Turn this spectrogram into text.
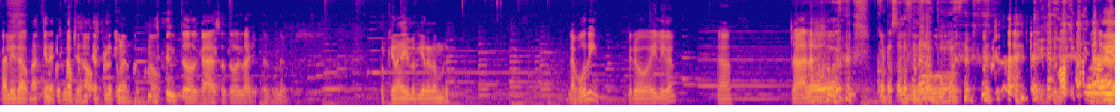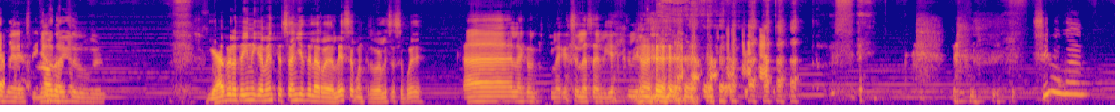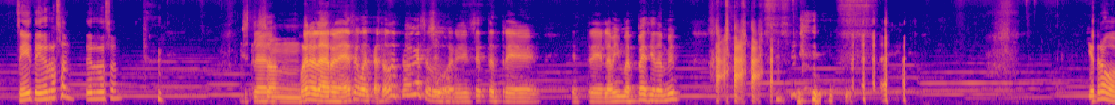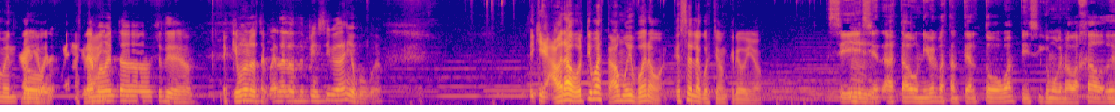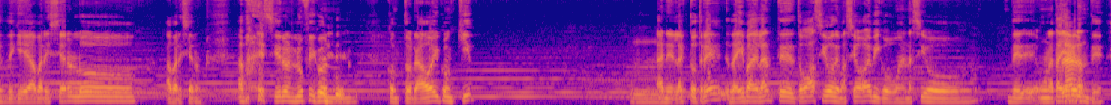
Caleta. Más que la chucha, siempre lo en todo caso, todo el año. está funado. Porque nadie lo quiere el hombre. La pudding, pero es ilegal. Ah. Ah, la Oh, con razón lo funaron, po. Todavía. No, todavía. Ya, pero técnicamente es de la realeza, contra la realeza se puede. Ah, la, la que se la salía, culiao. sí, pues, weón. Sí, tienes razón, tienes razón. Claro. son- Bueno, la realidad se aguanta todo en todo caso, pues, bueno, y incesto entre, entre la misma especie también. ¿Qué otro momento? Ah, qué bueno. este Gran momento, chutideo. Es que uno no se acuerda los del principio de año, pues, weón. Es que ahora último ha estado muy bueno, weón. Esa es la cuestión, creo yo. Sí, Mm. sí, ha estado a un nivel bastante alto One Piece y como que no ha bajado desde que aparecieron los... Aparecieron. Aparecieron Luffy con, con Torao y con Kid Mm. en el acto 3. De ahí para adelante todo ha sido demasiado épico, weón. Ha sido de una talla Claro. grande.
